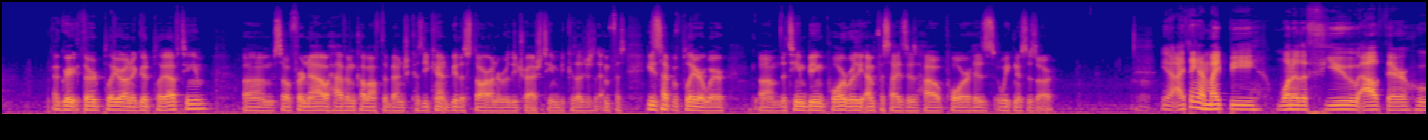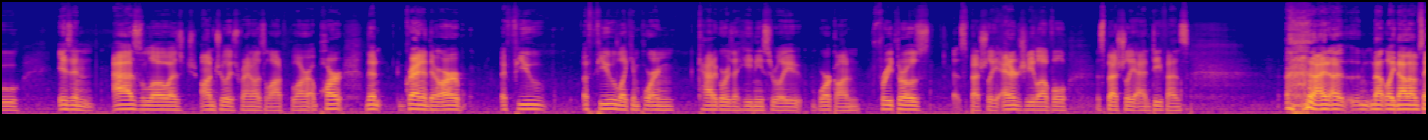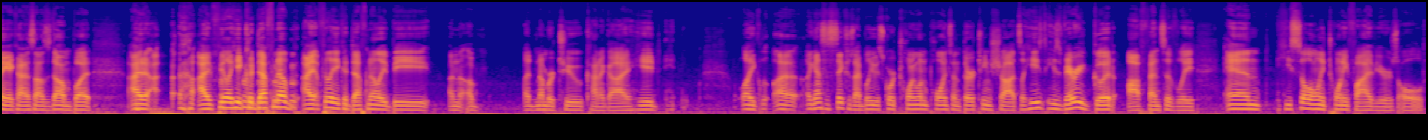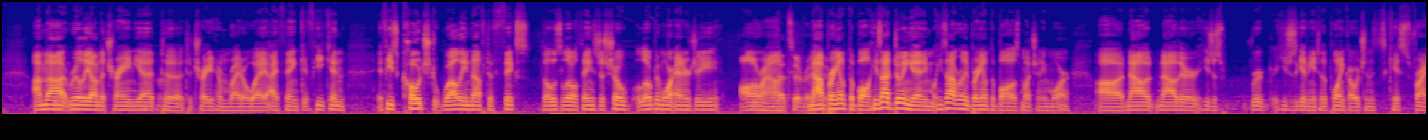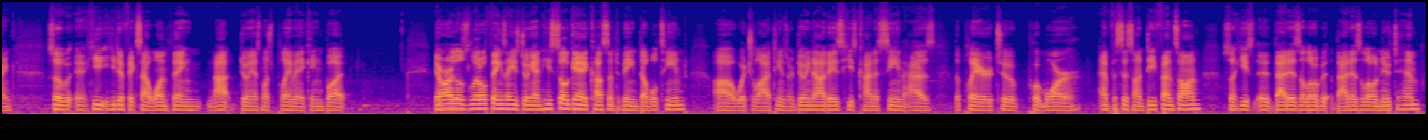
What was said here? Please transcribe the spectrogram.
a great third player on a good playoff team. Um, so for now, have him come off the bench because he can't be the star on a really trash team because I just emphasize he's the type of player where um, the team being poor really emphasizes how poor his weaknesses are. Yeah, I think I might be one of the few out there who isn't as low as on Julius Randle as a lot of people are. Apart, then granted, there are a few, a few like important categories that he needs to really work on. Free throws especially energy level, especially and defense. I, I, not like now that I'm saying it kind of sounds dumb, but I I feel like he could definitely I feel like he could definitely be an, a a number two kind of guy. He, he like uh, against the Sixers, I believe he scored 21 points on 13 shots. Like he's he's very good offensively, and he's still only 25 years old. I'm not mm-hmm. really on the train yet mm-hmm. to to trade him right away. I think if he can if he's coached well enough to fix those little things, just show a little bit more energy all mm-hmm. around. That's it right Not there. bring up the ball. He's not doing it anymore. He's not really bringing up the ball as much anymore. Uh, now now they're he's just he's just giving it to the point guard, which in this case is Frank. So uh, he he did fix that one thing, not doing as much playmaking, but there are those little things that he's doing, and he's still getting accustomed to being double teamed, uh, which a lot of teams are doing nowadays. He's kind of seen as the player to put more emphasis on defense on. So he's that is a little bit that is a little new to him,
